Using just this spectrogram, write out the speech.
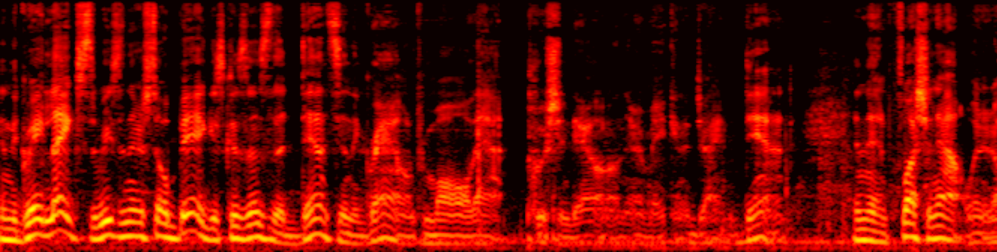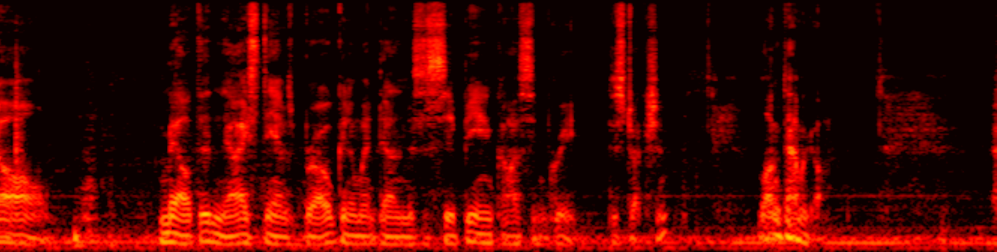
And the Great Lakes, the reason they're so big is because there's the dents in the ground from all that pushing down on there, making a giant dent, and then flushing out when it all melted and the ice dams broke and it went down the Mississippi and caused some great destruction a long time ago.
